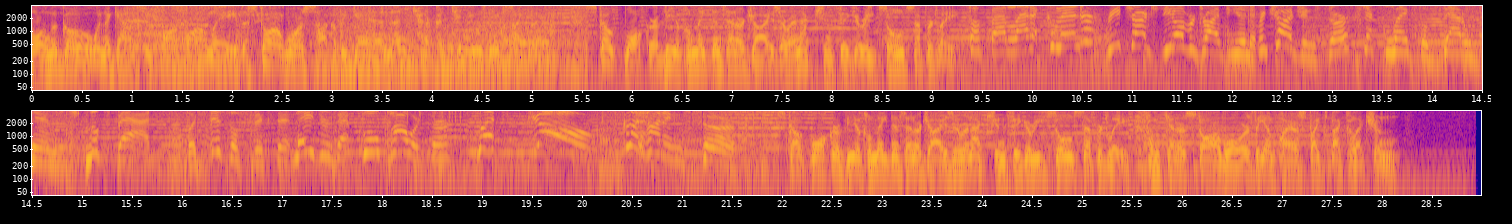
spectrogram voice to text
Long ago, in a galaxy far, far away, the Star Wars saga began, and Kenner continues the excitement. Scout Walker, Vehicle Maintenance Energizer, and action figure each sold separately. Tough battle at it, Commander? Recharge the overdrive unit. Recharging, sir. Check leg for battle damage. Looks bad, but this'll fix it. Lasers at full power, sir. Let's go! Good hunting, sir. Scout Walker, Vehicle Maintenance Energizer, and action figure each sold separately from Kenner's Star Wars, The Empire Strikes Back collection.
